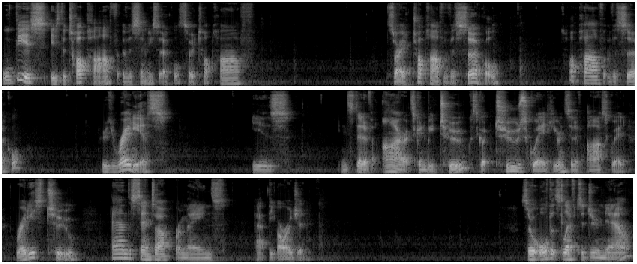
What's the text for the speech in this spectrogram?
Well, this is the top half of a semicircle. So top half, sorry, top half of a circle, top half of a circle whose radius is, instead of r, it's going to be 2, because it's got 2 squared here instead of r squared. Radius 2, and the center remains at the origin. So all that's left to do now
